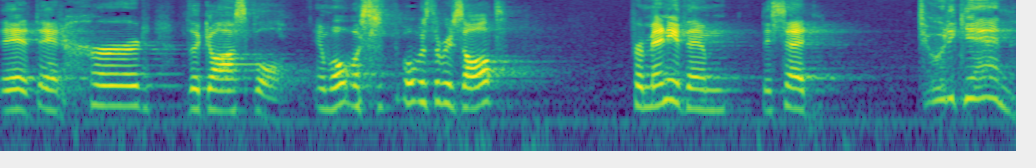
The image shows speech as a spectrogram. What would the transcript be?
They had, they had heard the gospel. And what was, what was the result? For many of them, they said, Do it again.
